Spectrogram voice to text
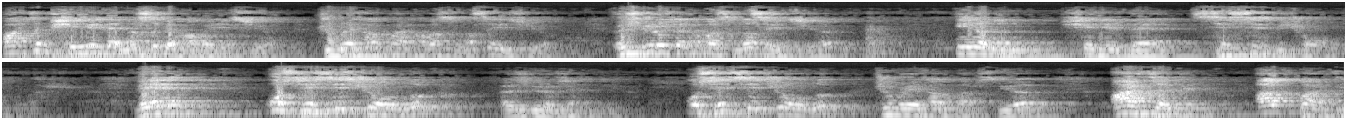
Baktım şehirde nasıl bir hava esiyor. Cumhuriyet Halk Partisi havası nasıl esiyor. Özgür Özel havası nasıl esiyor. İnanın şehirde sessiz bir çoğunluk var. Ve o sessiz çoğunluk Özgür Özel diyor. O sessiz çoğunluk Cumhuriyet Halk Partisi diyor. Artık AK Parti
